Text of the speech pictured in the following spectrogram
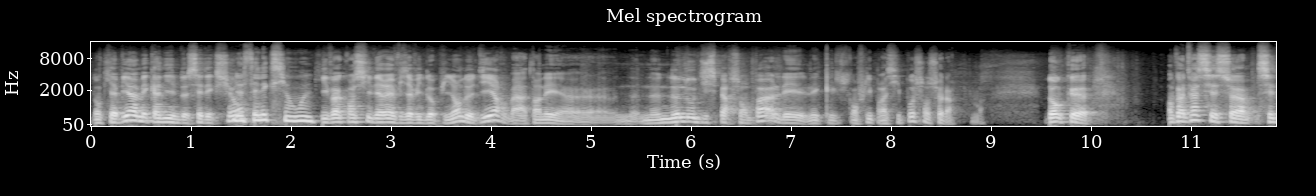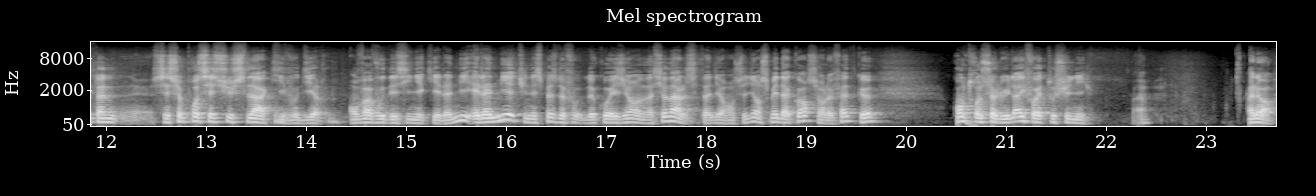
Donc il y a bien un mécanisme de sélection La sélection, qui va considérer vis-à-vis de l'opinion de dire, bah, attendez, euh, ne, ne nous dispersons pas, les, les conflits principaux sont ceux-là. Bon. Donc, euh, encore une fois, c'est ce, processus-là qui vous dire, on va vous désigner qui est l'ennemi, et l'ennemi est une espèce de, de cohésion nationale, c'est-à-dire on se dit, on se met d'accord sur le fait que contre celui-là, il faut être tous unis. Hein. Alors,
